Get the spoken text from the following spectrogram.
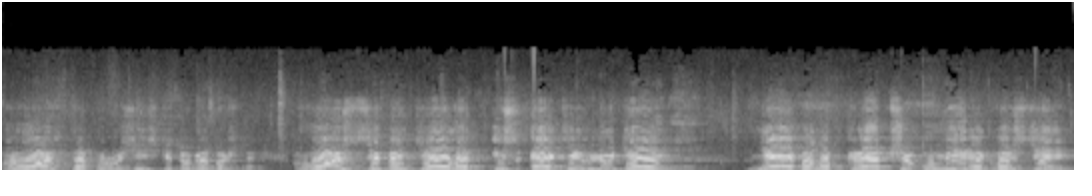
Гвоздь, це по-російськи, то вибачте. Гвозди бы делать из этих людей не было б крепче у мире гвоздей.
